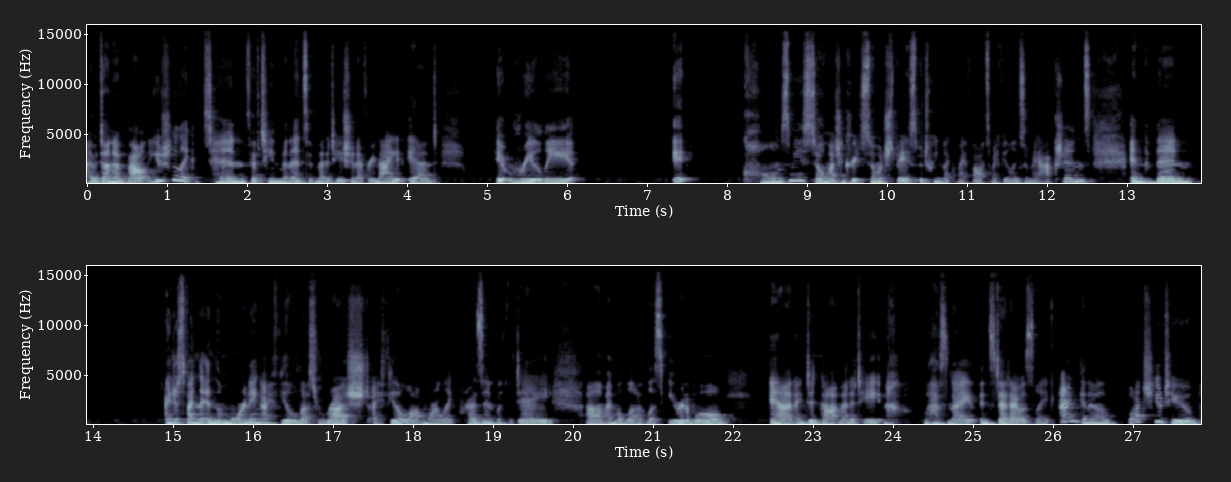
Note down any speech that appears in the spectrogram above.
I've done about usually like 10, 15 minutes of meditation every night, and it really it calms me so much and creates so much space between like my thoughts, my feelings, and my actions. And then I just find that in the morning, I feel less rushed. I feel a lot more like present with the day. Um, I'm a lot less irritable. And I did not meditate last night. Instead, I was like, I'm going to watch YouTube.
